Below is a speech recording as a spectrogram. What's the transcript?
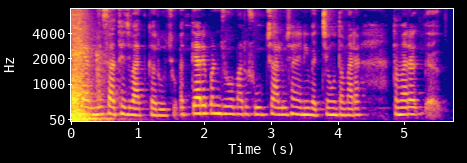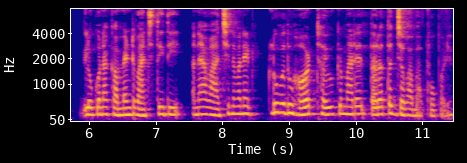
હું એમની સાથે જ વાત કરું છું. અત્યારે પણ જો મારું શૂટ ચાલુ છે ને એની વચ્ચે હું તમારા તમારા લોકોના કમેન્ટ વાંચતી હતી અને આ વાંચીને મને એટલું બધું હર્ટ થયું કે મારે તરત જ જવાબ આપવો પડ્યો.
